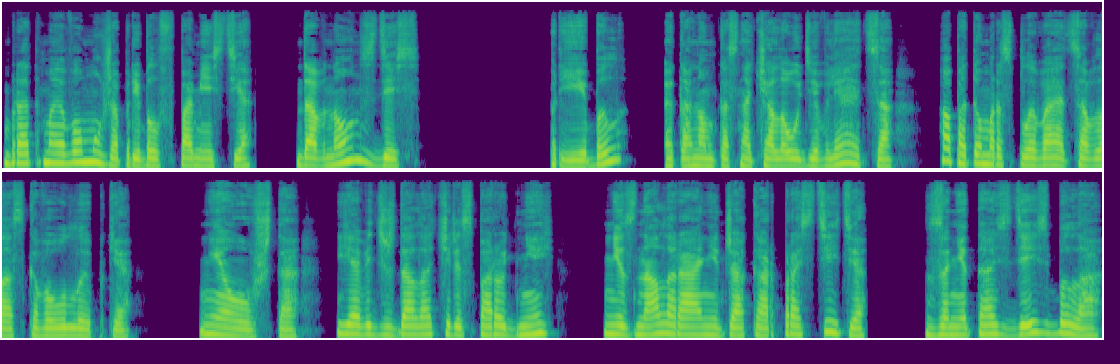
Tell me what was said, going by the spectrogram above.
брат моего мужа, прибыл в поместье. Давно он здесь?» «Прибыл?» — экономка сначала удивляется, а потом расплывается в ласковой улыбке. «Неужто? Я ведь ждала через пару дней. Не знала ранее, Джакар, простите. Занята здесь была».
